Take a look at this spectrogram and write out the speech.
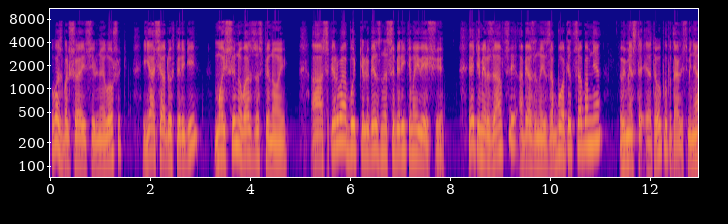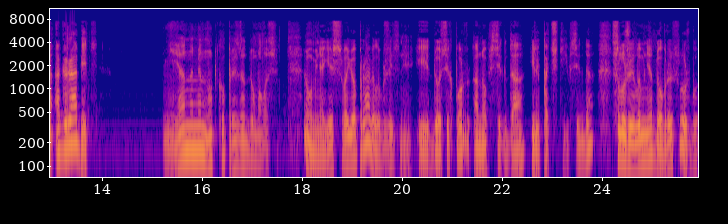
У вас большая и сильная лошадь. Я сяду впереди, мой сын у вас за спиной. А сперва, будьте любезны, соберите мои вещи. Эти мерзавцы, обязанные заботиться обо мне, вместо этого попытались меня ограбить». Я на минутку призадумалась. У меня есть свое правило в жизни, и до сих пор оно всегда, или почти всегда, служило мне добрую службу.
